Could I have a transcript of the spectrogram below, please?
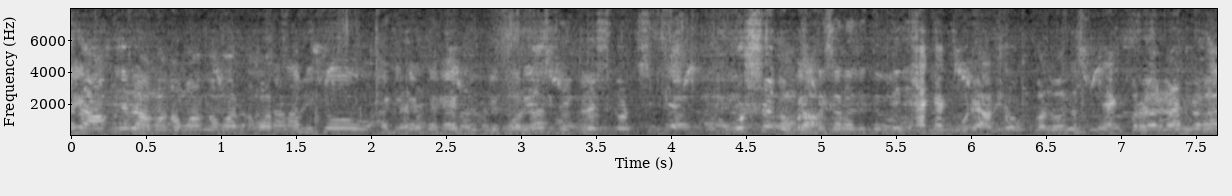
এরা আম- এরা আমার- আমার- আমার- আমার ছেলে। ওরা request করছি। যে অবশ্যই তোমরা আসো। এক এক করে আসো। মানে একবারে আমরা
